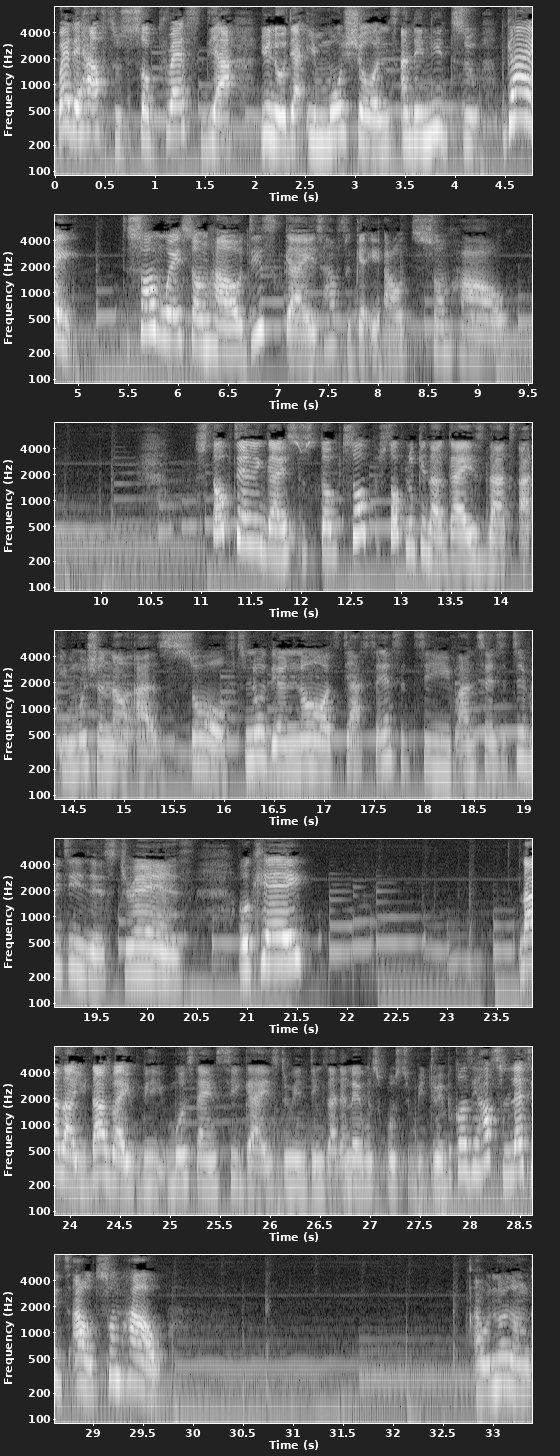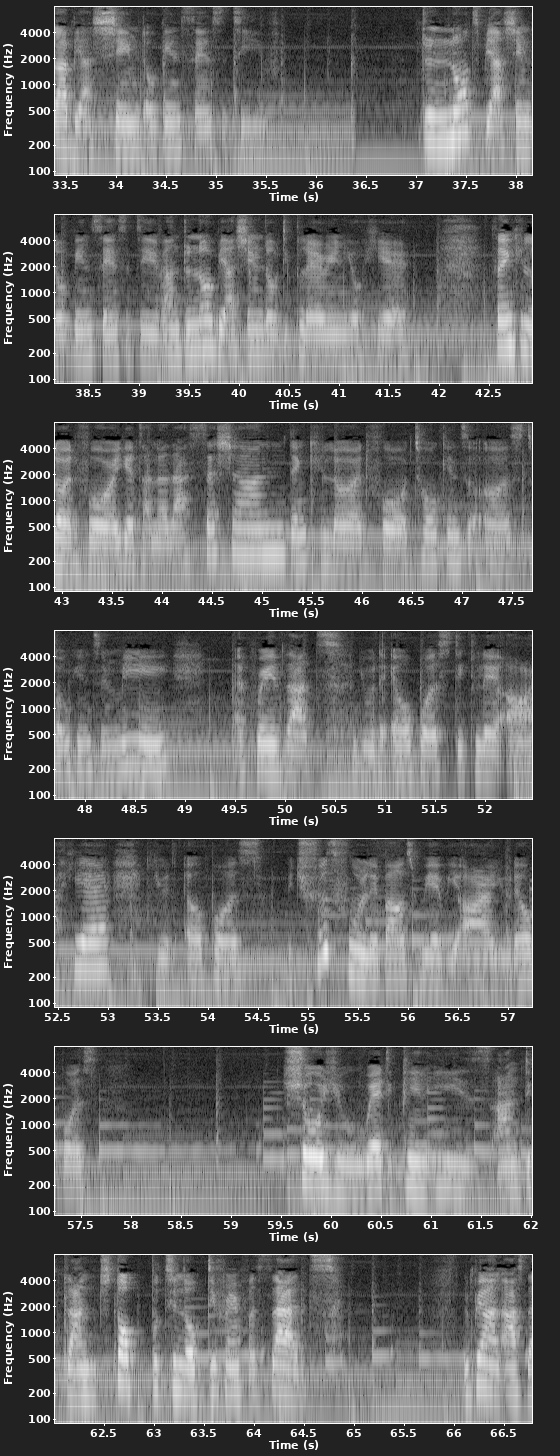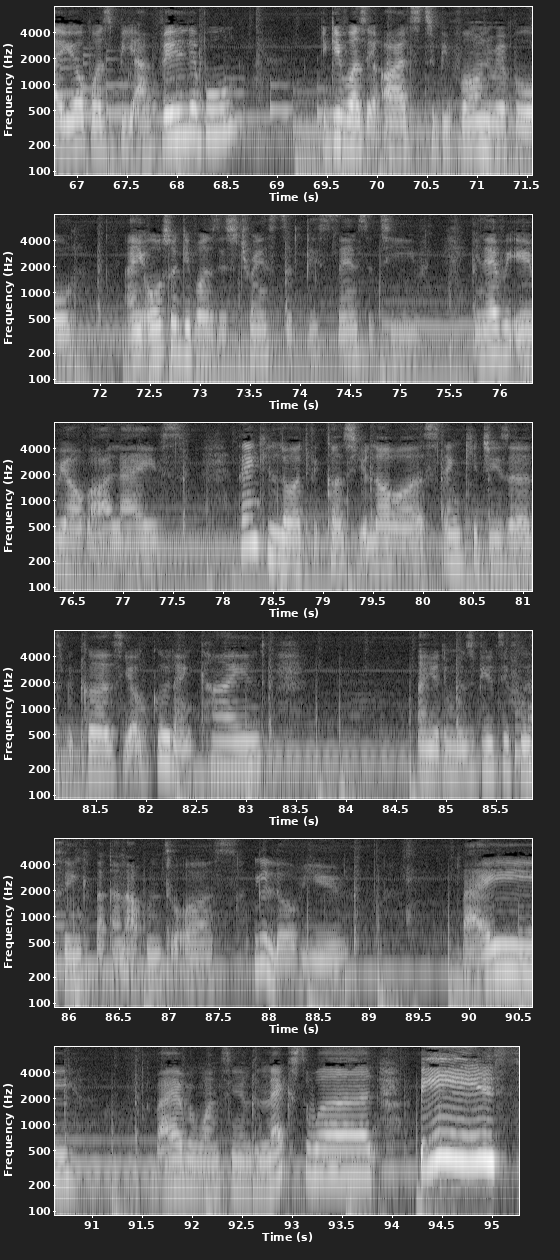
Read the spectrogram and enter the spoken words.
where they have to suppress their you know their emotions and they need to guy some way somehow these guys have to get it out somehow. Stop telling guys to stop stop stop looking at guys that are emotional as soft. No they're not. They are sensitive and sensitivity is a strength okay that's how you that's why we most times see guys doing things that they're not even supposed to be doing because they have to let it out somehow i will no longer be ashamed of being sensitive do not be ashamed of being sensitive and do not be ashamed of declaring you're here Thank you, Lord, for yet another session. Thank you, Lord, for talking to us, talking to me. I pray that you would help us declare our here. You would help us be truthful about where we are. You would help us show you where the pain is and declare stop putting up different facades we pray and ask that you help us be available. You give us the heart to be vulnerable, and you also give us the strength to be sensitive in every area of our lives. Thank you, Lord, because you love us. Thank you, Jesus, because you're good and kind, and you're the most beautiful thing that can happen to us. We love you. Bye. Bye, everyone. See you in the next one. Peace.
